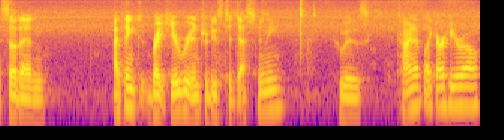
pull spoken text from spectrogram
so then, I think right here we're introduced to Destiny, who is kind of like our hero.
